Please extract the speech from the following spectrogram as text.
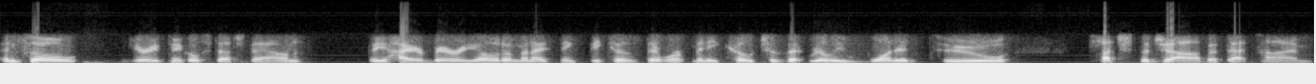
And so Gary Pinkel steps down. They hire Barry Odom, and I think because there weren't many coaches that really wanted to touch the job at that time.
